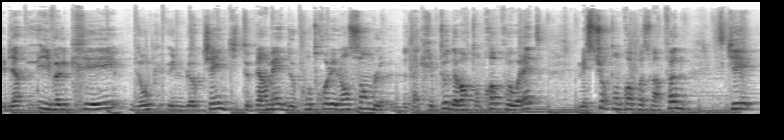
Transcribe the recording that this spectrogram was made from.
Eh bien, eux, ils veulent créer donc une blockchain qui te permet de contrôler l'ensemble de ta crypto, d'avoir ton propre wallet, mais sur ton propre smartphone, ce qui est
